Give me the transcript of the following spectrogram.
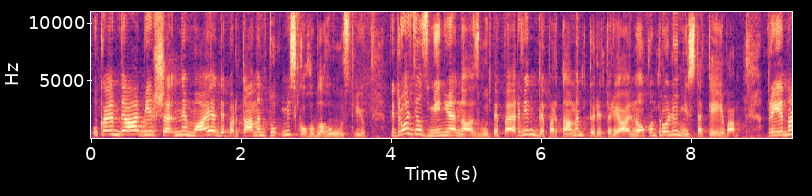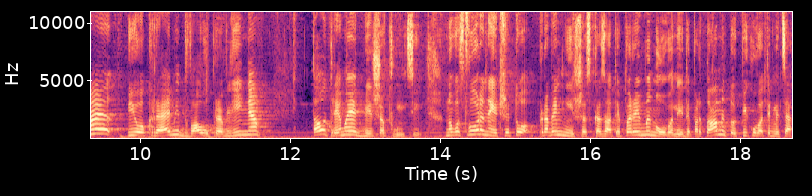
У КМДА більше немає департаменту міського благоустрію. Підрозділ змінює назву. Тепер він департамент територіального контролю міста Києва. Приєднає і окремі два управління. Та отримає більше функцій. Новостворений, чи то правильніше сказати, перейменований департамент опікуватиметься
